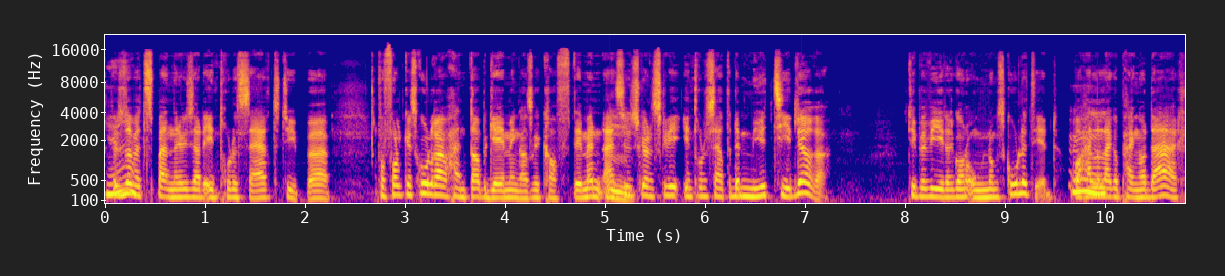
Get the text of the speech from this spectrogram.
Synes det hadde vært spennende hvis de hadde introdusert type For folkehøyskoler har jo henta opp gaming ganske kraftig, men jeg syns mm. ønske de introduserte det mye tidligere. Type videregående ungdomsskoletid. Og heller legge penger der.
